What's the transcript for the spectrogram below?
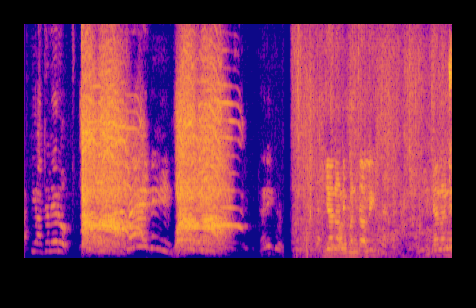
అట్టి అంటలేరు జై భీమ్ వెరీ గుడ్ విజ్ఞానాన్ని పంచాలి విజ్ఞానాన్ని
